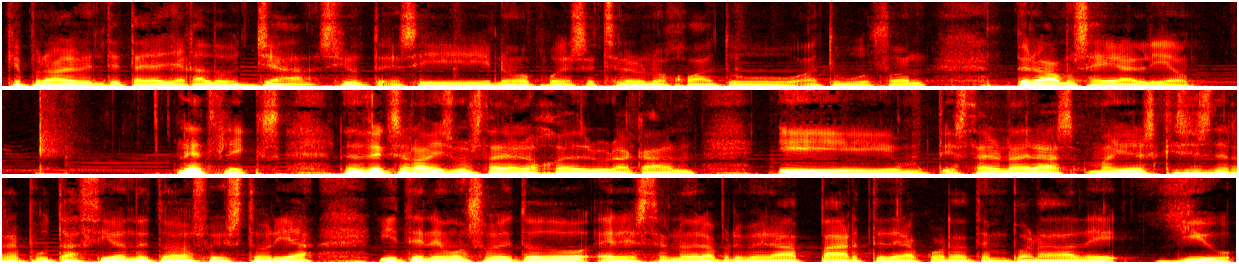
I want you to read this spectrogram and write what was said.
que probablemente te haya llegado ya, si no, pues échale un ojo a tu, a tu buzón. Pero vamos a ir al lío. Netflix. Netflix ahora mismo está en el ojo del huracán y está en una de las mayores crisis de reputación de toda su historia y tenemos sobre todo el estreno de la primera parte de la cuarta temporada de You,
